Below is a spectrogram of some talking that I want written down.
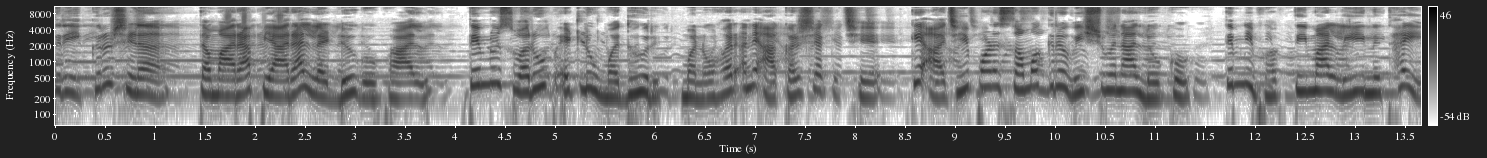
શ્રી કૃષ્ણ તમારા પ્યારા લડ્ડુ ગોપાલ. તેમનું સ્વરૂપ એટલું મધુર, મનોહર અને આકર્ષક છે કે આજે પણ સમગ્ર વિશ્વના લોકો તેમની ભક્તિમાં લીન થઈ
